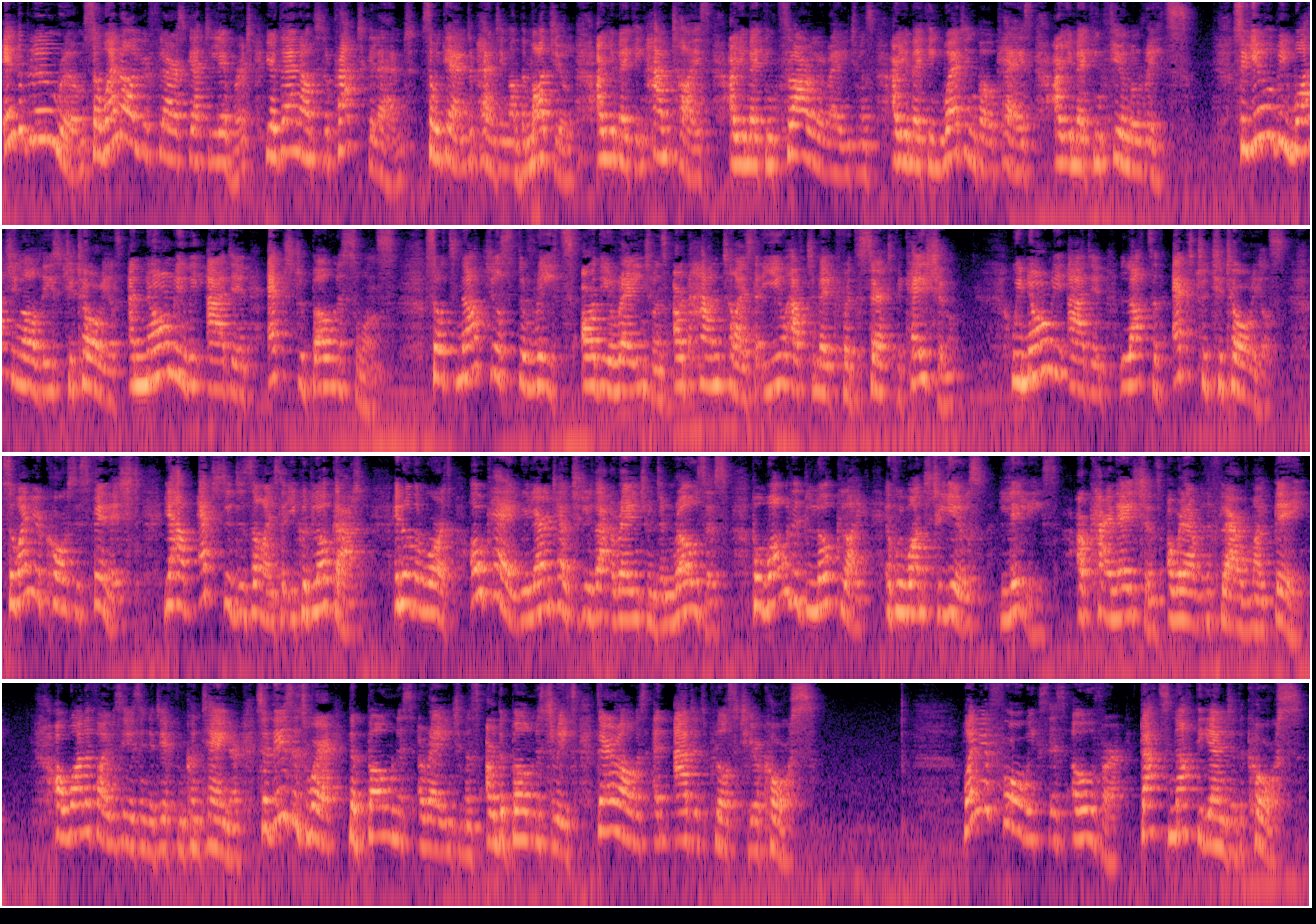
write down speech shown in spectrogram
In the bloom room, so when all your flowers get delivered, you're then onto the practical end. So again, depending on the module, are you making hand ties? Are you making floral arrangements? Are you making wedding bouquets? Are you making funeral wreaths? So you will be watching all these tutorials and normally we add in extra bonus ones. So it's not just the wreaths or the arrangements or the hand ties that you have to make for the certification. We normally add in lots of extra tutorials. So when your course is finished, you have extra designs that you could look at in other words, okay, we learned how to do that arrangement in roses, but what would it look like if we wanted to use lilies or carnations or whatever the flower might be? Or what if I was using a different container? So this is where the bonus arrangements or the bonus reads, they're always an added plus to your course. When your four weeks is over, that's not the end of the course.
